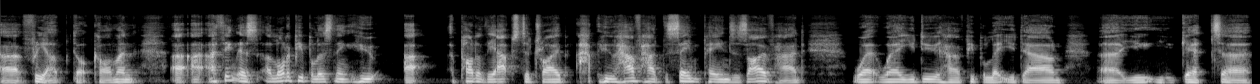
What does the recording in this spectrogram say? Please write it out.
uh, freeup.com. And uh, I think there's a lot of people listening who are part of the Appster tribe who have had the same pains as I've had, where, where you do have people let you down. Uh, you, you get uh,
